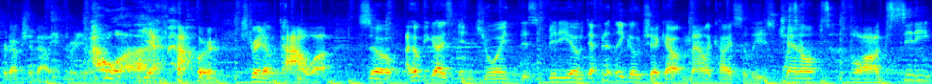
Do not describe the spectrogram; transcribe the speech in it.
production value for you. Power! Yeah, power, straight up power. So I hope you guys enjoyed this video. Definitely go check out Malachi Salih's channel, Vlog City.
